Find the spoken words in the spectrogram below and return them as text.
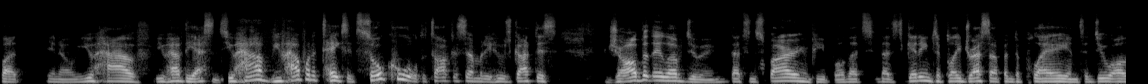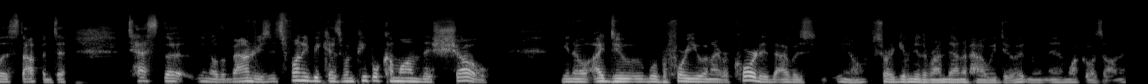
But you know you have you have the essence. You have you have what it takes. It's so cool to talk to somebody who's got this job that they love doing that's inspiring people that's that's getting to play dress up and to play and to do all this stuff and to test the you know the boundaries. It's funny because when people come on this show you know, I do well before you and I recorded, I was, you know, sort of giving you the rundown of how we do it and, and what goes on.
